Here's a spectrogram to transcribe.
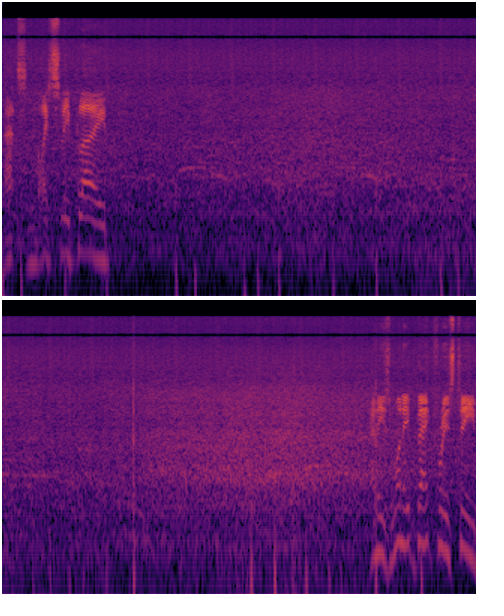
That's nicely played. And he's won it back for his team.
